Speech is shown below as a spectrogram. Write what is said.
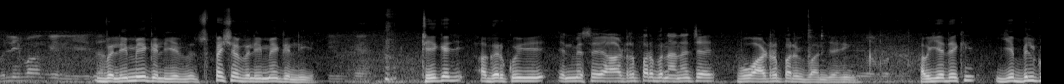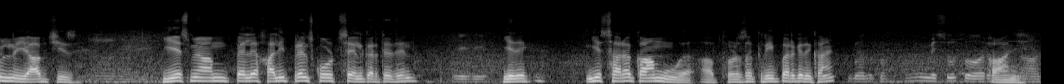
वलीमा के लिए वलीमे के लिए स्पेशल वलीमे के लिए। ठीक है। है जी अगर कोई इनमें से आर्डर पर बनाना चाहे वो आर्डर पर भी बन जाएँगे। अब ये देखें ये बिल्कुल नयाब चीज़ है। हम्म, ये इसमें हम पहले खाली प्रिंस कोट सेल करते थे ना। ये देखें। ये सारा काम हुआ है। आप थोड़ा सा करीब करके दिखाएँ। बिल्कुल महसूस हो रहा है हाँ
